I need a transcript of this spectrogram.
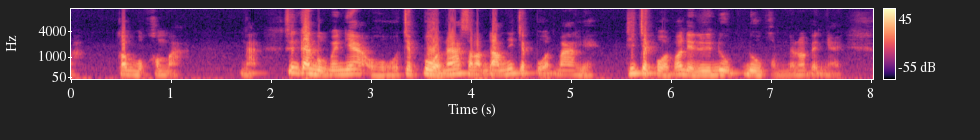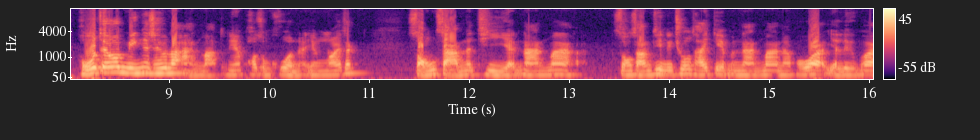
นะก็บุกเข้ามานะซึ่งการบุกเป็นเนี้ยโอ้โหเจ็บปวดนะสำหรับดำนี่เจ็บปวดมากเลย ที่เจ็บปวดเพราะเดี๋ยวดูดูผมกันว่าเป็นไง ผมเข้าใจว่ามิงใช้เวลาอ่านหมากตัวนี้พอสมควรอะอย่างน้อยสักสองสามนาทีอะนานมากสองสามนาทีในช่วงท้ายเกมมันนานมากนะ เพราะว่าอย่าลืมว่า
